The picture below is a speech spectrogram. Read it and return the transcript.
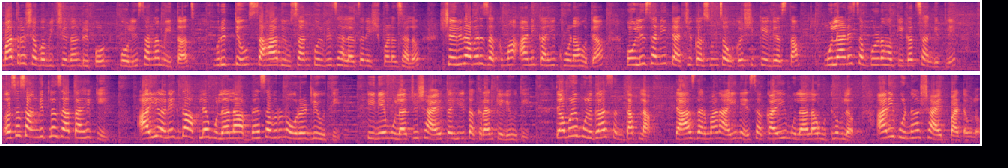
मात्र शवविच्छेदन रिपोर्ट पोलिसांना मिळताच मृत्यू सहा दिवसांपूर्वी झाल्याचं निष्पन्न झालं. शरीरावर जखमा आणि काही खुणा होत्या. पोलिसांनी त्याची कसून चौकशी केली असता मुलाने संपूर्ण हकीकत सांगितली. असं सांगितलं जात आहे की आई अनेकदा आपल्या मुलाला अभ्यासावरून ओरडली होती. तिने मुलाची शाळेतही तक्रार केली होती. त्यामुळे मुलगा संतापला. त्याच दरम्यान आईने सकाळी मुलाला उठवलं आणि पुन्हा शाळेत पाठवलं.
